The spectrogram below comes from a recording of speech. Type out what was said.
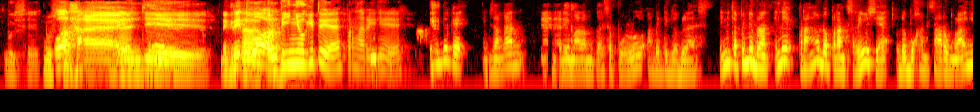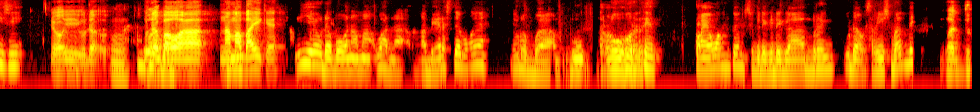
Buset. Buset. Wah, anjing. Anjir. The Great Nah, War. continue gitu ya perharinya ya. Itu kayak misalkan ya, dari malam ke 10 sampai 13. Ini tapi ini beran- ini perangnya udah perang serius ya, udah bukan sarung lagi sih. Yoi, udah Hmm. udah bawa nama baik ya. Iya udah bawa nama, wah nggak beres deh pokoknya. Ini udah bambu, telurit, kelewang tuh yang segede-gede gambreng, udah serius banget deh. Waduh.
